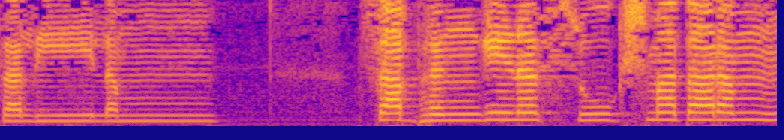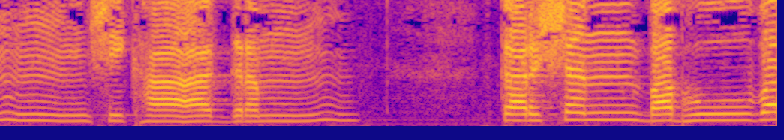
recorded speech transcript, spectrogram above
सलीलम् सभृङ्गिणः सूक्ष्मतरम् शिखाग्रम् कर्षन् बभूव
